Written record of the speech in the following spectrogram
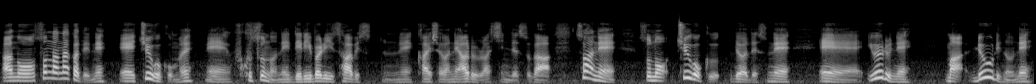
あの、そんな中でね、えー、中国もね、えー、複数のね、デリバリーサービスっていうね、会社がね、あるらしいんですが、それはね、その中国ではですね、えー、いわゆるね、まあ、料理のね、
